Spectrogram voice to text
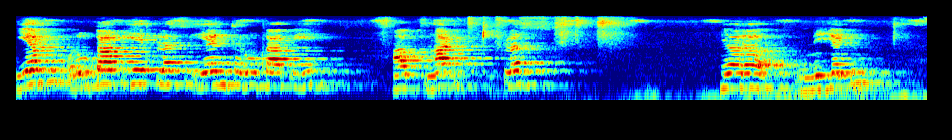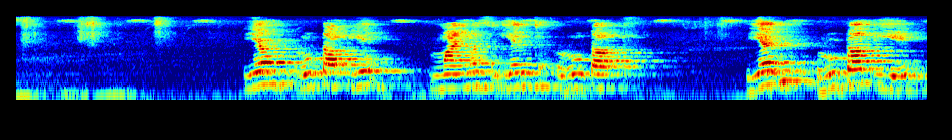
M root of a plus n root of a not plus. Here uh, negative. M root of एन minus ऑफ root of n root of a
